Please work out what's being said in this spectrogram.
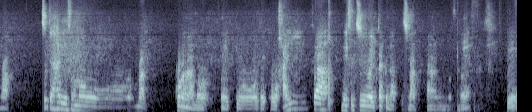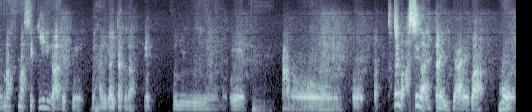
まあ、ちょっとやはりその、まあ、コロナの影響で、こう、肺がレース中は痛くなってしまったんですね。で、まあ、まあ、咳が出て、で肺が痛くなってっていうので、うん。あのーこう、例えば足が痛いであれば、もう、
